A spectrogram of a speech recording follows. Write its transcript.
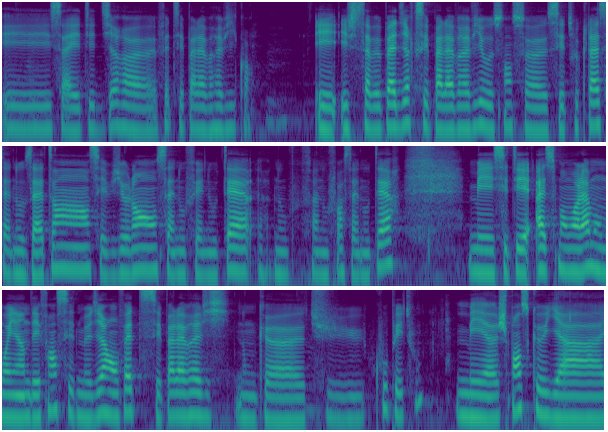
et ça a été de dire, en fait, c'est pas la vraie vie, quoi. Et, ça ne veut pas dire que c'est pas la vraie vie au sens euh, ces trucs-là, ça nous atteint, c'est violent, ça nous fait nous taire, nous, nous force à nous taire. Mais c'était à ce moment-là mon moyen de défense, c'est de me dire en fait c'est pas la vraie vie. Donc euh, tu coupes et tout. Mais euh, je pense qu'il y, a,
